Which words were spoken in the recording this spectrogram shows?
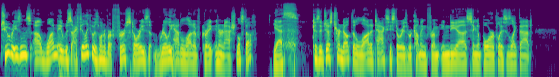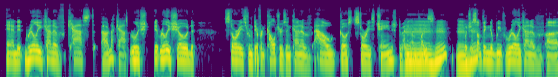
Two reasons. Uh, one, it was, I feel like it was one of our first stories that really had a lot of great international stuff. Yes. because it just turned out that a lot of taxi stories were coming from India, Singapore, places like that, and it really kind of cast, uh, not cast, but really, sh- it really showed stories from different cultures and kind of how ghost stories change depending on place, Mhm, which is mhm. something that we've really kind of uh,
